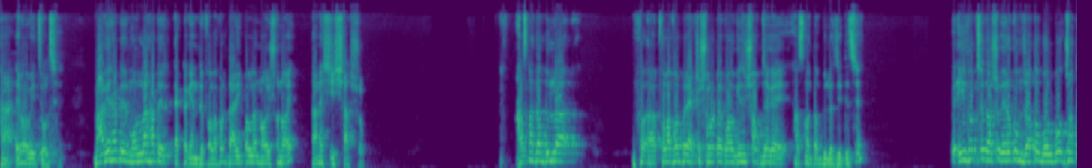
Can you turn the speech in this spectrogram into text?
হ্যাঁ এভাবেই চলছে। বাগেরহাটের মোল্লারহাটের একটা কেন্দ্রে ফলাফল, দাঁড়িপাল্লা নয়শো নয়, ধানের শীষ সাতশো। হাসনাত আবদুল্লাহ ফলাফল পরে একশো ষোলোটা পাওয়া গেছে, সব জায়গায় হাসনাত আবদুল্লাহ জিতেছে। এই হচ্ছে দর্শক, এরকম যত বলব, যত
